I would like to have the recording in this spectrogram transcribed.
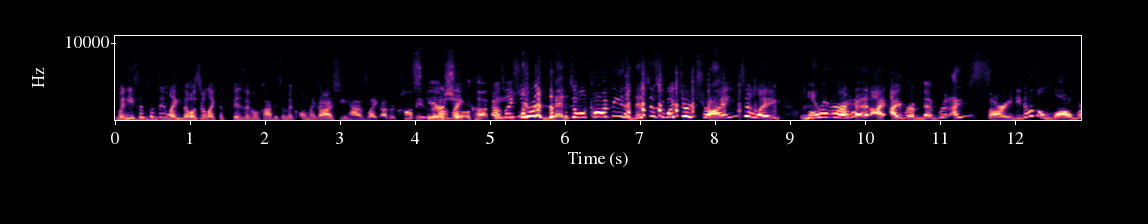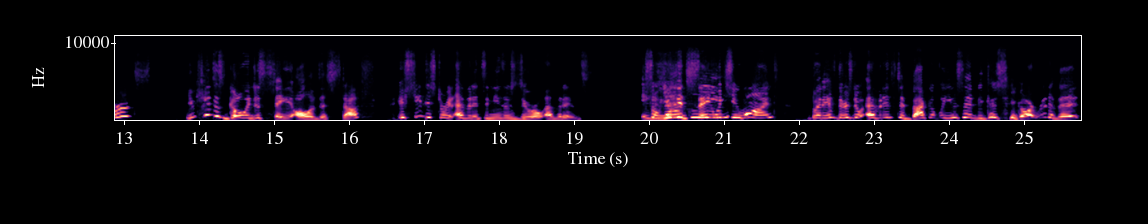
when he said mm-hmm. something like those are like the physical copies I'm like oh my gosh he has like other copies and I was like spiritual copies. I was like, you have mental copies. This is what you're trying to like lure over our head. I I remember it. I'm sorry. Do you know how the law works? You can't just go and just say all of this stuff. If she destroyed evidence, it means there's zero evidence. Exactly. So you can say what you want, but if there's no evidence to back up what you said because she got rid of it,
